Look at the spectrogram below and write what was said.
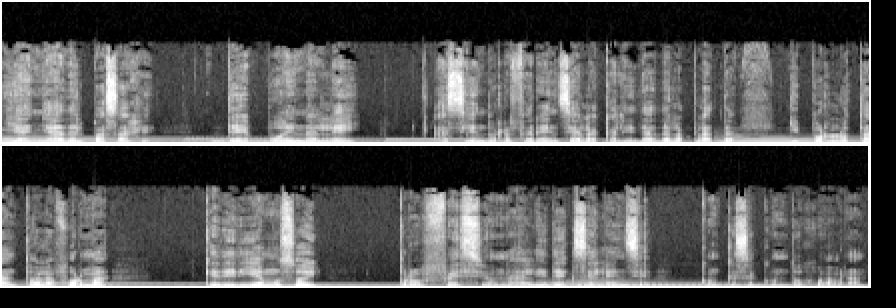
y añade el pasaje de buena ley, haciendo referencia a la calidad de la plata y por lo tanto a la forma que diríamos hoy profesional y de excelencia con que se condujo Abraham.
